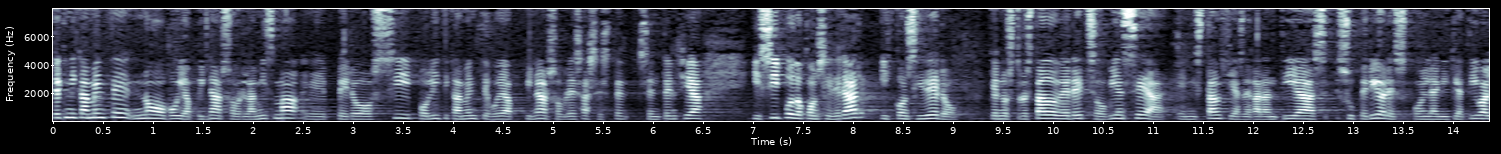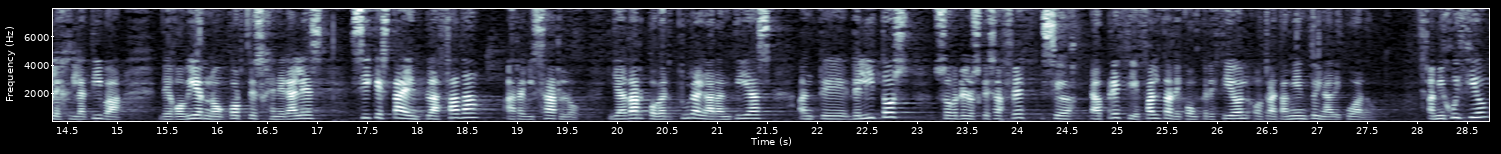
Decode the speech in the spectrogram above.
Técnicamente no voy a opinar sobre la misma, eh, pero sí políticamente voy a opinar sobre esa sentencia y sí puedo considerar y considero que nuestro Estado de Derecho, bien sea en instancias de garantías superiores o en la iniciativa legislativa de Gobierno o Cortes Generales, sí que está emplazada a revisarlo y a dar cobertura y garantías ante delitos sobre los que se aprecie falta de concreción o tratamiento inadecuado. A mi juicio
